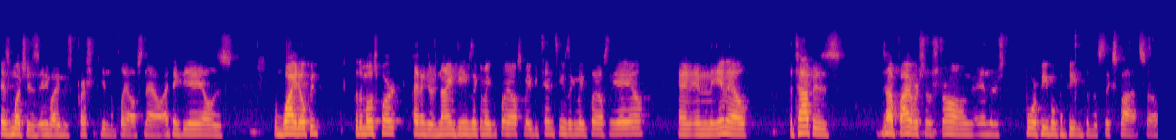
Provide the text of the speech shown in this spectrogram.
as much as anybody who's pressured to get in the playoffs now. I think the AL is wide open for the most part. I think there's nine teams that can make the playoffs, maybe 10 teams that can make playoffs in the AL. And, and in the NL, the top is the top five are so strong, and there's four people competing for the sixth spot. So,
